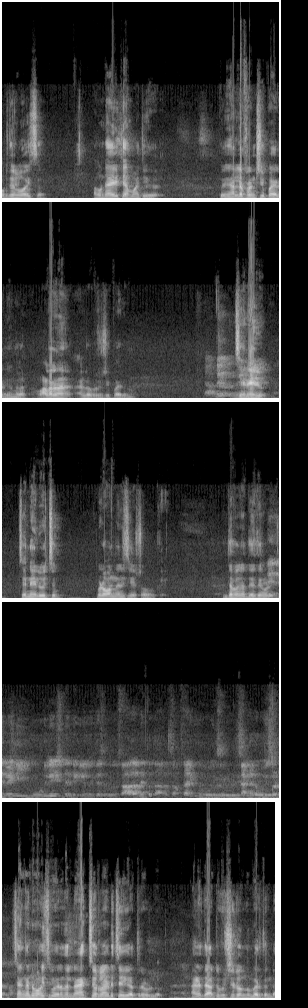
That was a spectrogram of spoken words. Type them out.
ഒറിജിനൽ വോയിസ്. അതുകൊണ്ടായിരിക്കാം മാറ്റിയത്. പിന്നെ നല്ല ഫ്രണ്ട്ഷിപ്പായിരുന്നു ഞങ്ങൾ വളരെ നല്ല ഫ്രണ്ട്ഷിപ്പായിരുന്നു. ചെന്നൈയിൽ ചെന്നൈയിൽ വെച്ചും ഇവിടെ വന്നതിന് ശേഷവും ഒക്കെ. എന്താ പറയുക അദ്ദേഹത്തിനോട്? ചങ്ങന്റെ വോയിസ് വരുന്ന നാച്ചുറലായിട്ട് ചെയ്യുക അത്രേ ഉള്ളൂ. അതിനകത്ത് ആർട്ടിഫിഷ്യൽ ഒന്നും വരുത്തണ്ട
